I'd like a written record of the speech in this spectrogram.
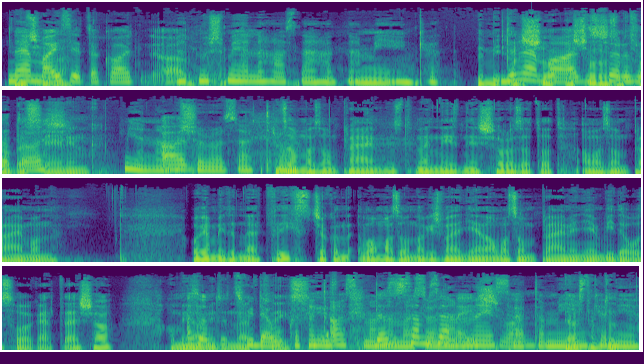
Nem, ma ezért akar... A, Hát most miért ne használhatnám miénket? De, mi, De a, nem sor, a az, a sorozatról sorozatos. beszélünk. Milyen a A- Az sorozatról? Amazon Prime, ezt megnézni a sorozatot Amazon Prime-on. Olyan, mint a Netflix, csak a Amazonnak is van egy ilyen Amazon Prime, egy ilyen videószolgáltása, ami olyan, Azon mint a Netflix. videókat Hát azt De azt hiszem azon nem zene is nézhet a van. De azt nem tud,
